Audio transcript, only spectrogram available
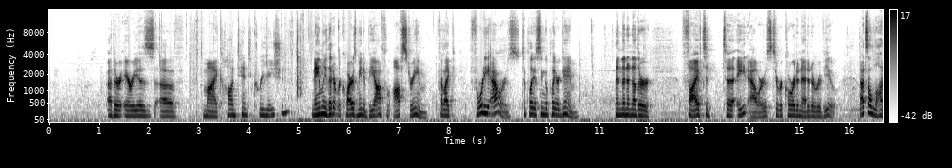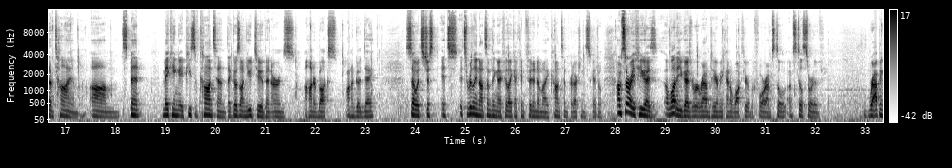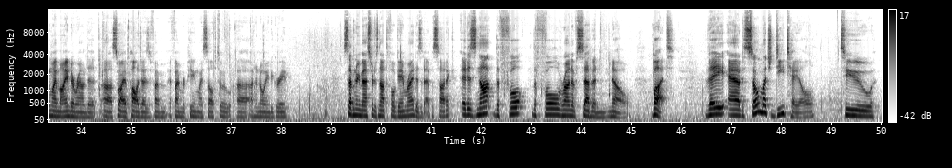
other areas of my content creation. Namely, that it requires me to be off off stream for like 40 hours to play a single player game and then another five to, to eight hours to record and edit a review. That's a lot of time um, spent making a piece of content that goes on YouTube and earns a hundred bucks on a good day. So it's just it's it's really not something I feel like I can fit into my content production schedule. I'm sorry if you guys a lot of you guys were around to hear me kind of walk through it before. I'm still I'm still sort of wrapping my mind around it. Uh, so I apologize if I'm if I'm repeating myself to uh, an annoying degree. 7 Remastered is not the full game, right? Is it episodic? It is not the full the full run of 7, no. But they add so much detail to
